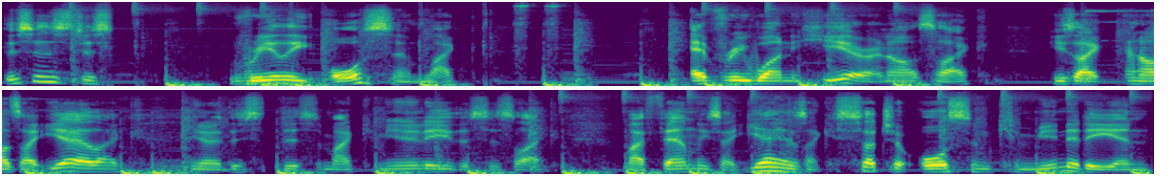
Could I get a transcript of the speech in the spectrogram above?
this is just really awesome. Like everyone here. And i was like he's like and i was like yeah like you know this this is my community. This is like my family's like yeah it's like such an awesome community. And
